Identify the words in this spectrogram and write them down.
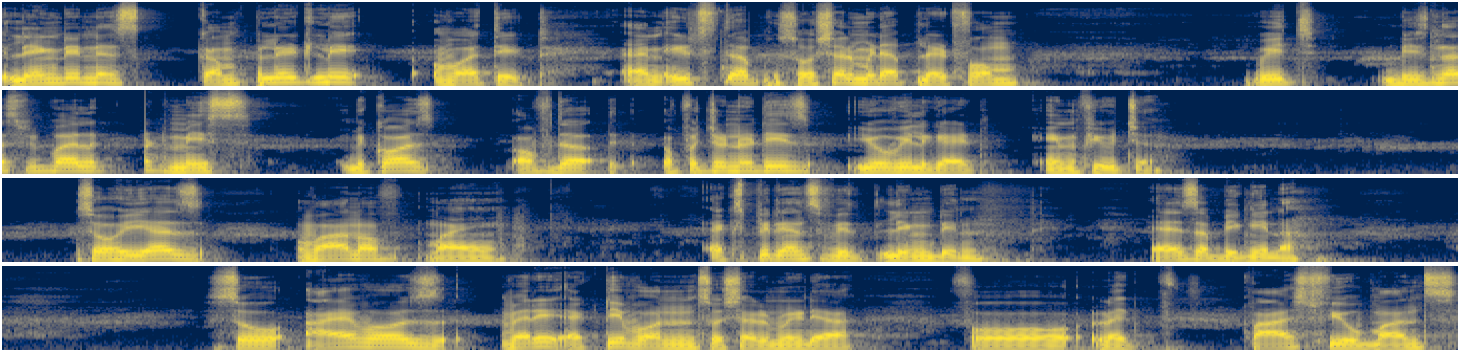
LinkedIn is completely worth it. And it's the social media platform which business people can't miss because of the opportunities you will get in future. So here's one of my experience with linkedin as a beginner. So i was very active on social media for like past few months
